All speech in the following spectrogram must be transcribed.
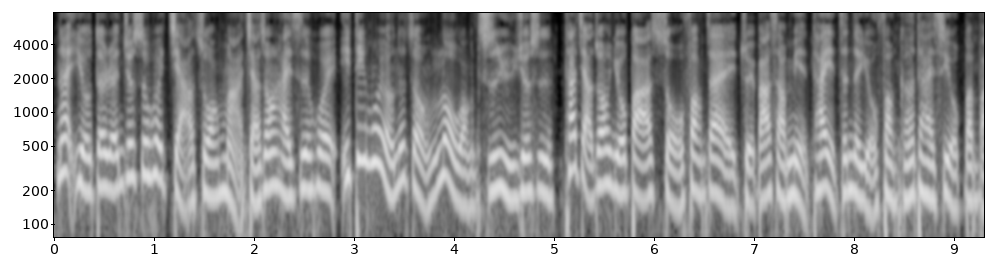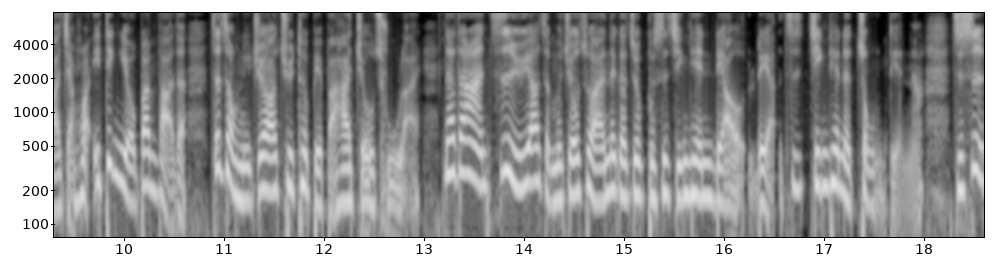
那有的人就是会假装嘛，假装还是会一定会有那种漏网之鱼，就是他假装有把手放在嘴巴上面，他也真的有放，可是他还是有办法讲话，一定有办法的。这种你就要去特别把它揪出来。那当然，至于要怎么揪出来，那个就不是今天聊聊，是今天的重点啊。只是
